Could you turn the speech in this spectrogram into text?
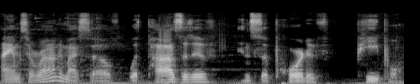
I am surrounding myself with positive and supportive people.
